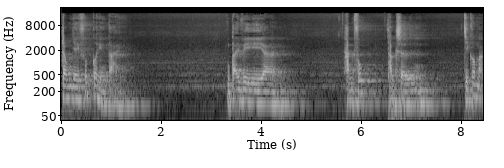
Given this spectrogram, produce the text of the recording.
trong giây phút của hiện tại. Tại vì à, hạnh phúc thật sự chỉ có mặt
